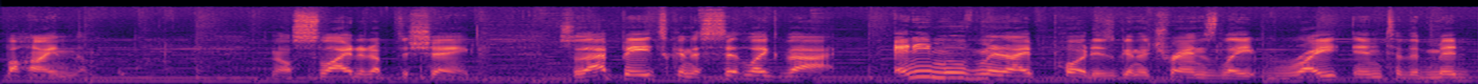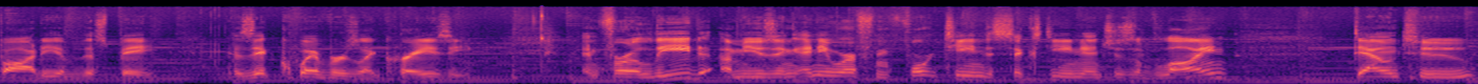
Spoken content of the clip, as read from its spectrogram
behind them. And I'll slide it up the shank. So that bait's gonna sit like that. Any movement I put is gonna translate right into the mid body of this bait because it quivers like crazy. And for a lead, I'm using anywhere from 14 to 16 inches of line down to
